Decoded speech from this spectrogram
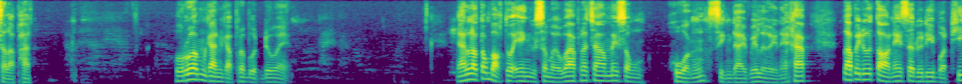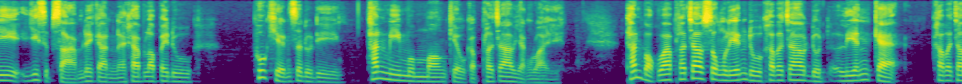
สารพัดร่วมกันกับพระบุตรด้วย งั้นเราต้องบอกตัวเองอยู่เสมอว่าพระเจ้าไม่ทรงหวงสิ่งใดไว้เลยนะครับ เราไปดูต่อในสดุดีบทที่ 23 ด้วยกันนะครับ เราไปดูผู้เขียนสดุดี ท่านมีมุมมองเกี่ยวกับพระเจ้าอย่างไร ท่านบอกว่าพระเจ้าทรงเลี้ยงดูข้าพเจ้าดุดเลี้ยงแกะข้าพเจ้า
